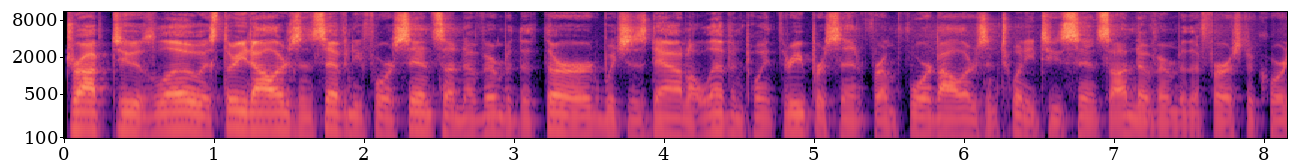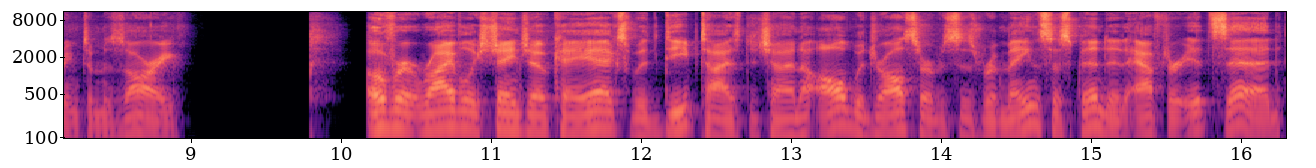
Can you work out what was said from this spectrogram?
dropped to as low as $3.74 on November the 3rd, which is down 11.3% from $4.22 on November the 1st, according to Messari. Over at rival exchange OKX with deep ties to China, all withdrawal services remain suspended after it said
